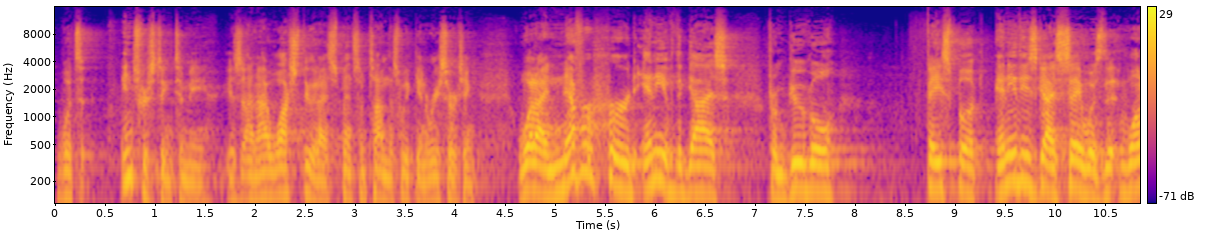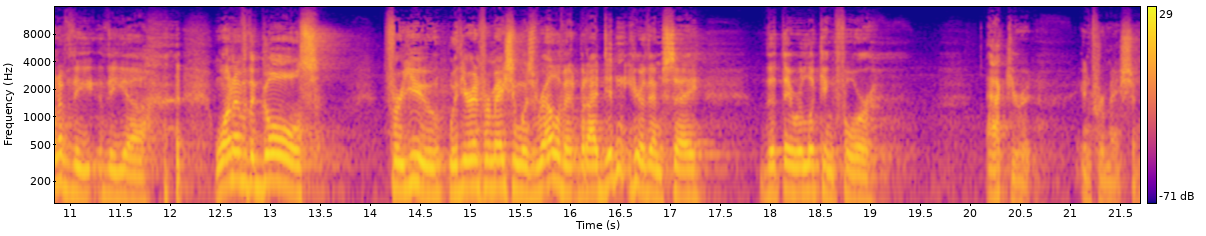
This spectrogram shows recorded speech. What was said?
What's interesting to me is, and I watched through it, I spent some time this weekend researching, what I never heard any of the guys from Google, Facebook, any of these guys say was that one of the, the, uh, one of the goals for you with your information was relevant, but I didn't hear them say that they were looking for accurate information.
